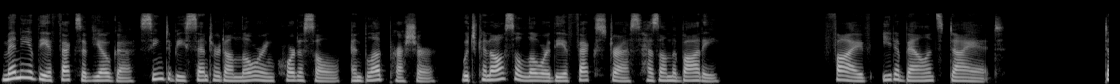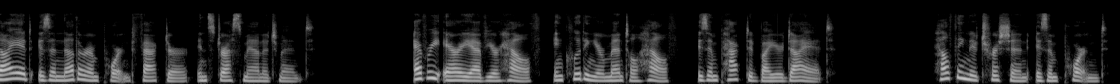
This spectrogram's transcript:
Many of the effects of yoga seem to be centered on lowering cortisol and blood pressure, which can also lower the effects stress has on the body. 5. Eat a balanced diet. Diet is another important factor in stress management. Every area of your health, including your mental health, is impacted by your diet. Healthy nutrition is important,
